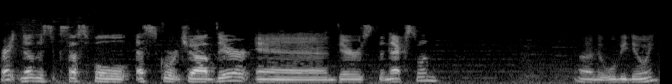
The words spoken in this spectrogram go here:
Right, another successful escort job there, and there's the next one uh, that we'll be doing.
